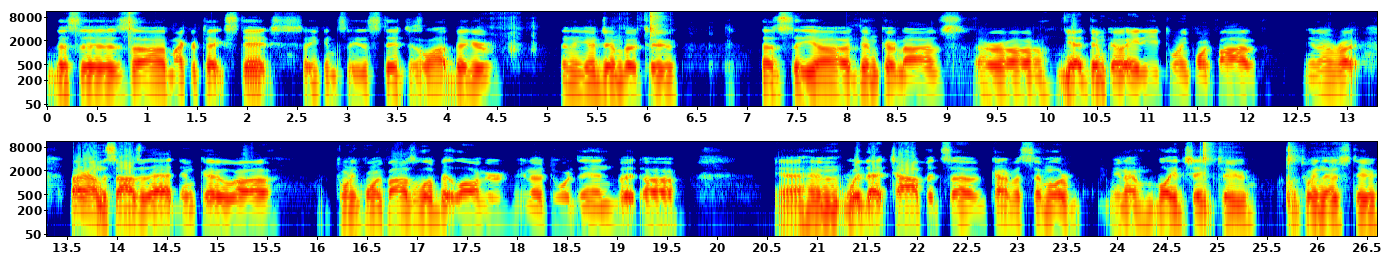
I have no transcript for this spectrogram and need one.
This is uh, Microtech Stitch, so you can see the stitch is a lot bigger than the Yojimbo 2. That's the uh, Demko knives, or uh, yeah, Demko AD 20.5. You know, right, right around the size of that. Demko uh, 20.5 is a little bit longer, you know, towards the end, but uh, yeah, and with that chop, it's uh, kind of a similar, you know, blade shape too between those two.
